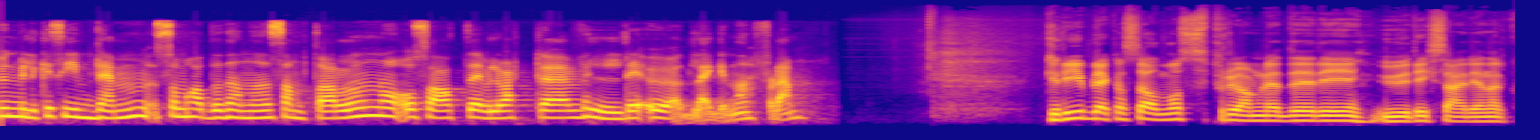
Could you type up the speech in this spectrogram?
Hun ville ikke si hvem som hadde denne samtalen, og sa at det ville vært eh, veldig ødeleggende for dem. Gry Blekastad Almås, programleder i Urix her i NRK,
